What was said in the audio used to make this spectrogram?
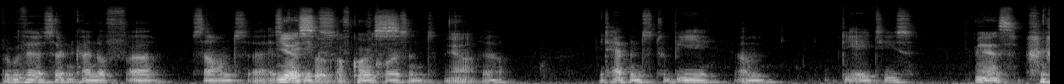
But with a certain kind of uh, sound uh, Yes, aesthetics, of course. of course, and Yeah. yeah, it happened to be um, the 80s. Yes.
